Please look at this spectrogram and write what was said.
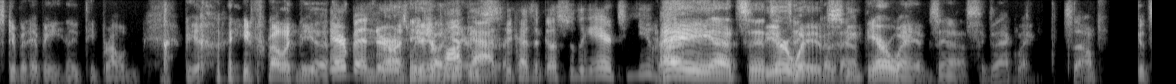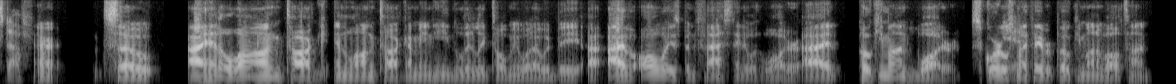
stupid hippie. He'd, he'd probably be a, he'd probably be a Airbender is He'd probably be an podcast airbender. because it goes through the air to you guys. Hey, yeah, it's, it's The it's- airwaves, goes out. see? The airwaves, yes, exactly. So good stuff. All right. So I had a long talk, and long talk, I mean, he literally told me what I would be. I, I've always been fascinated with water. I Pokemon water. Squirtle's Yeah. my favorite Pokemon of all time.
